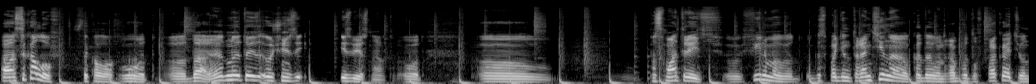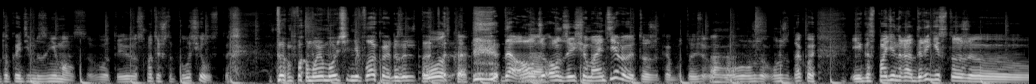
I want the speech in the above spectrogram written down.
А, Соколов, Соколов. вот, э, да, э, ну это очень из- известный автор, вот. Посмотреть э, фильмы. Господин Тарантино, когда он работал в прокате, он только этим и занимался. Вот, и смотри, что получилось-то. Это, по-моему, очень неплохой результат. Вот как. Да, он, Да. Же, он же еще монтирует тоже, как бы, то есть Ага. он, же, он же такой. И господин Родригес тоже э,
